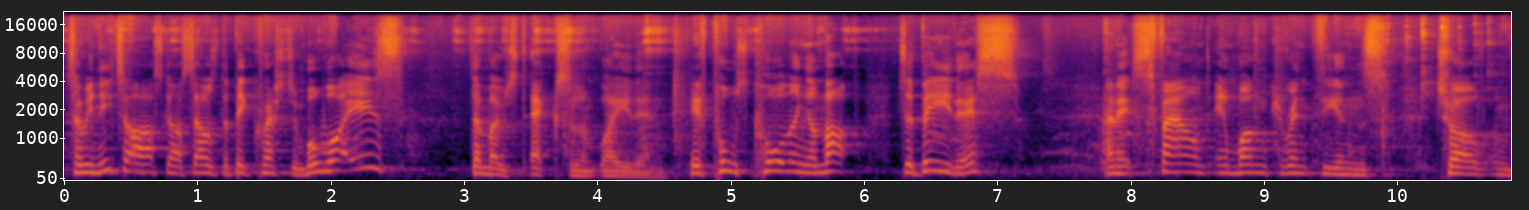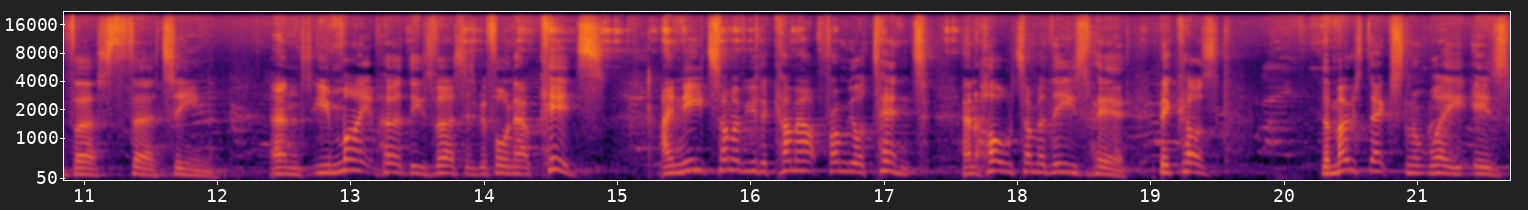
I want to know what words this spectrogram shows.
So we need to ask ourselves the big question well, what is the most excellent way then? If Paul's calling them up to be this, and it's found in 1 Corinthians 12 and verse 13. And you might have heard these verses before. Now, kids, I need some of you to come out from your tent and hold some of these here because the most excellent way is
